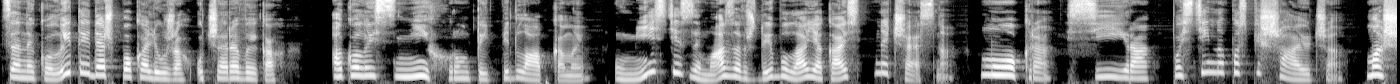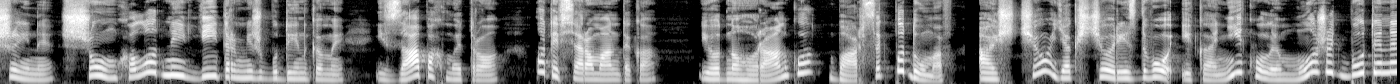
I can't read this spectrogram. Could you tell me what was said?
це не коли ти йдеш по калюжах у черевиках, а коли сніг хрумтить під лапками. У місті зима завжди була якась нечесна, мокра, сіра, постійно поспішаюча. Машини, шум, холодний вітер між будинками і запах метро. От і вся романтика. І одного ранку Барсик подумав: а що, якщо Різдво і канікули можуть бути не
